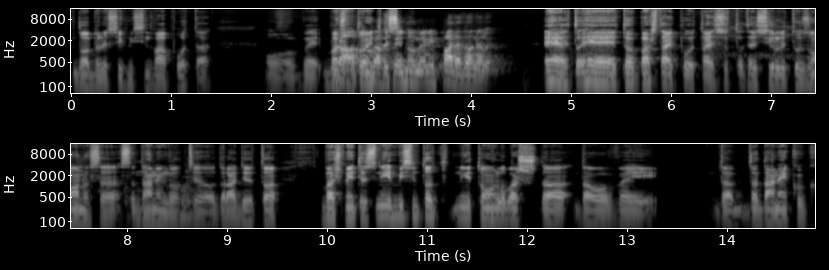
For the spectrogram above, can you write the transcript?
dobili su ih, mislim, dva puta. Ove, baš da, to toga su jedno meni pare doneli. E, to, e, to je baš taj put, taj su, taj su igrali tu zonu sa, sa Dunningold je odradio to. Baš me interesuje, nije, mislim, to, nije to moglo baš da, da, ovaj, da, da da nekog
